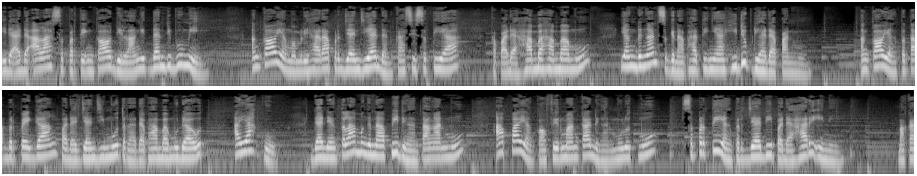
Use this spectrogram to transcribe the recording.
tidak ada Allah seperti Engkau di langit dan di bumi. Engkau yang memelihara perjanjian dan kasih setia kepada hamba-hambamu yang dengan segenap hatinya hidup di hadapanmu. Engkau yang tetap berpegang pada janjimu terhadap hambamu Daud, ayahku, dan yang telah menggenapi dengan tanganmu apa yang kau firmankan dengan mulutmu, seperti yang terjadi pada hari ini. Maka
